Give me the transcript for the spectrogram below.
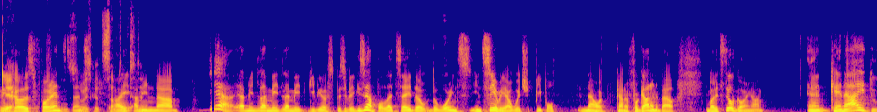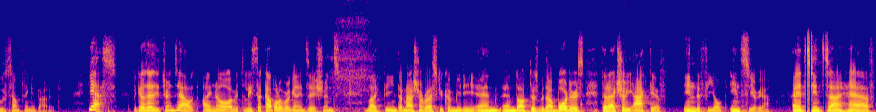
because yeah. for instance i, I mean uh, yeah i mean let me let me give you a specific example. Let's say the the war in, in syria which people now have kind of forgotten about but it's still going on. And can i do something about it? Yes because as it turns out i know of at least a couple of organizations like the international rescue committee and and doctors without borders that are actually active in the field in syria. And since i have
